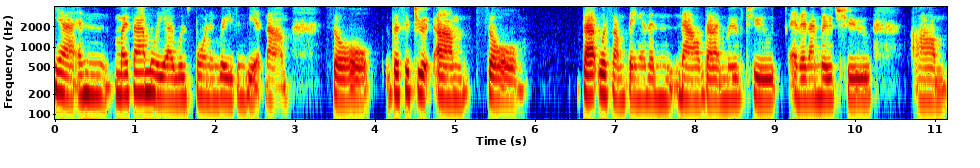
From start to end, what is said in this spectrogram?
yeah, and my family, I was born and raised in Vietnam. So the situation, um, so that was something. And then now that I moved to, and then I moved to um,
